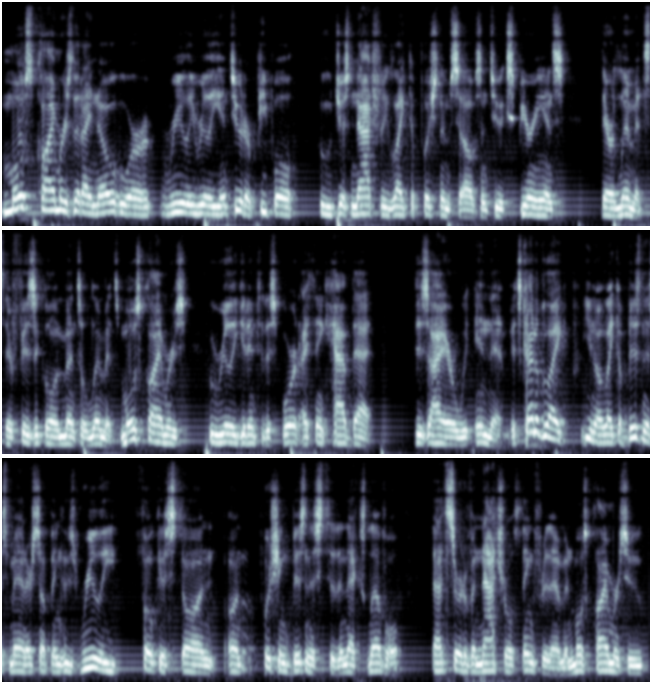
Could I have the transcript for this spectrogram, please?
Most climbers that I know who are really, really into it are people who just naturally like to push themselves and to experience their limits, their physical and mental limits. Most climbers who really get into the sport, I think, have that desire within them. It's kind of like, you know, like a businessman or something who's really focused on on pushing business to the next level. That's sort of a natural thing for them. And most climbers who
